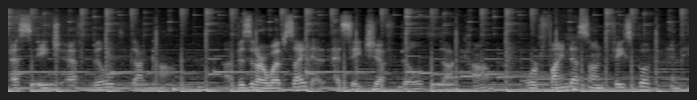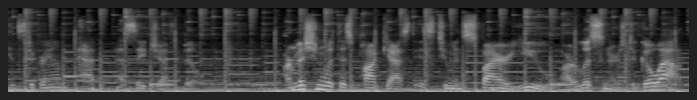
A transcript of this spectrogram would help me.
shfbuild.com. Uh, visit our website at shfbuild.com or find us on Facebook and Instagram at shfbuild. Our mission with this podcast is to inspire you, our listeners, to go out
